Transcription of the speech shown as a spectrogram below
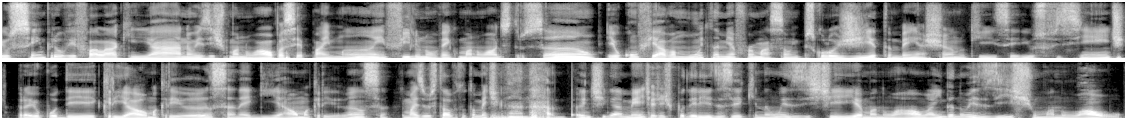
Eu sempre ouvi falar que ah, não existe manual para ser pai e mãe, filho não vem com manual de instrução. Eu confiava muito na minha formação em psicologia também, achando que seria o suficiente para eu poder criar uma criança, né, guiar uma criança, mas eu estava totalmente enganado. Antigamente a gente poderia dizer que não existiria manual, ainda não existe um manual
